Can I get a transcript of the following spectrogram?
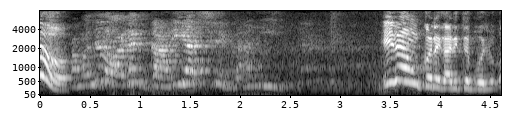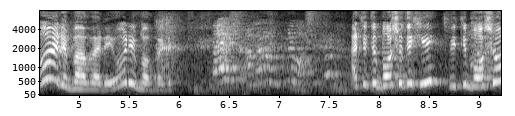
তো আমাদের অনেক গাড়ি আছে গাড়ি এরকম করে গাড়িতে বলব, ওরে বাবা রে, ওরে বাবা রে। আচ্ছা তুই বসো দেখি তুই তুই বসো।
